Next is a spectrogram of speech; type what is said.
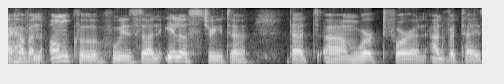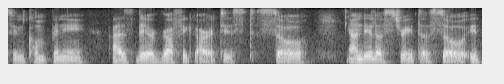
I have an uncle who is an illustrator that um, worked for an advertising company as their graphic artist so and illustrator so it,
